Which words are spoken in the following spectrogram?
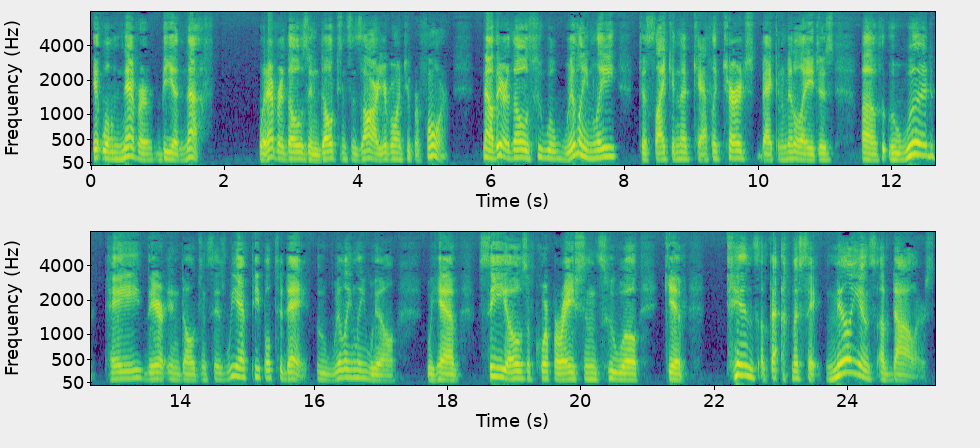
it will never be enough. Whatever those indulgences are, you're going to perform. Now, there are those who will willingly, just like in the Catholic Church back in the Middle Ages, uh, who, who would pay their indulgences. We have people today who willingly will. We have CEOs of corporations who will give tens of, thou- let's say, millions of dollars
